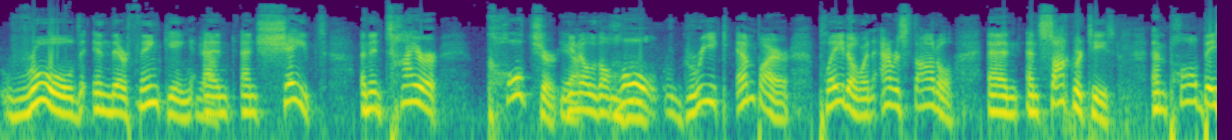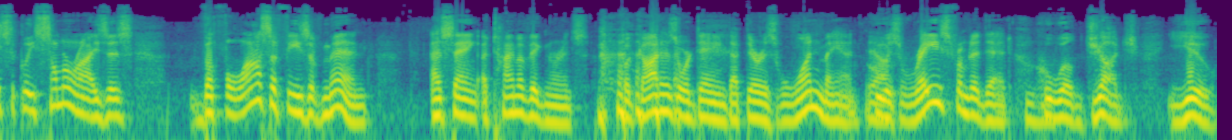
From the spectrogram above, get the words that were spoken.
Ruled in their thinking and, and shaped an entire culture you know the mm-hmm. whole greek empire plato and aristotle and and socrates and paul basically summarizes the philosophies of men as saying a time of ignorance, but God has ordained that there is one man who Yeah. is raised from the dead who mm-hmm. will judge you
